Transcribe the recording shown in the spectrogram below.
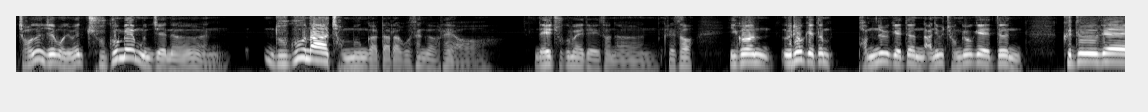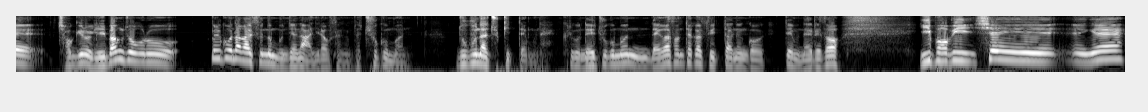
저는 이제 뭐냐면 죽음의 문제는 누구나 전문가다라고 생각을 해요. 내 죽음에 대해서는. 그래서 이건 의료계든 법률계든 아니면 종교계든 그들의 저기로 일방적으로 끌고 나갈 수 있는 문제는 아니라고 생각합니다. 죽음은. 누구나 죽기 때문에. 그리고 내 죽음은 내가 선택할 수 있다는 것 때문에. 그래서 이 법이 시행에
